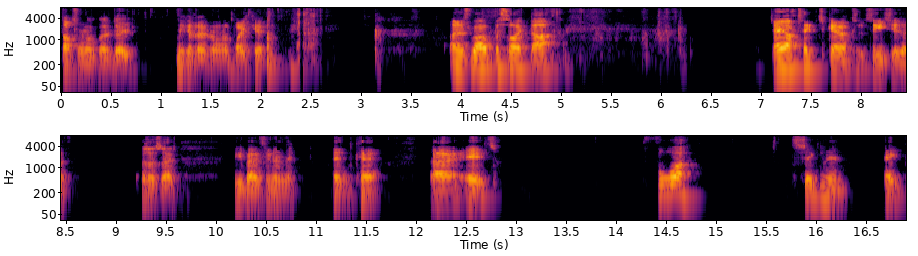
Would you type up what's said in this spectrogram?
That's what I'm going to do because I don't want to break it. And as well, beside that, they are taped together because it's easier to, as I said, keep everything in the, in the kit. Uh, it's four signaling tape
